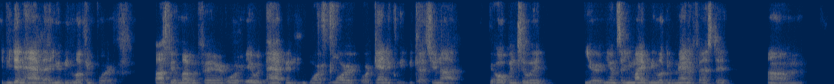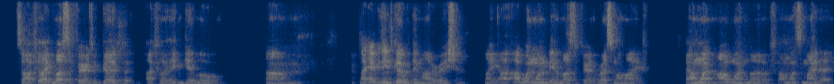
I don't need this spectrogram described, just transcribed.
if you didn't have that, you'd be looking for possibly a love affair, or it would happen more, more organically because you're not you're open to it. You're, you know what I'm saying? You might be looking to manifest it. Um, so I feel like lust affairs are good, but I feel like they can get a little, um, like everything's good within moderation. Like I, I wouldn't want to be in a lust affair the rest of my life. Like, I want, I want love. I want somebody that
